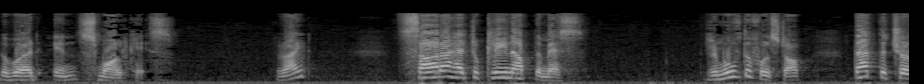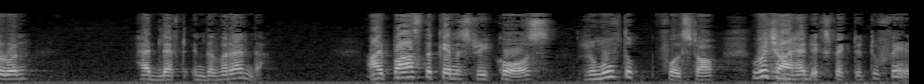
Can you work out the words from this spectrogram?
the word in small case. Right? Sarah had to clean up the mess, remove the full stop that the children had left in the veranda. I passed the chemistry course, removed the full stop, which I had expected to fail.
